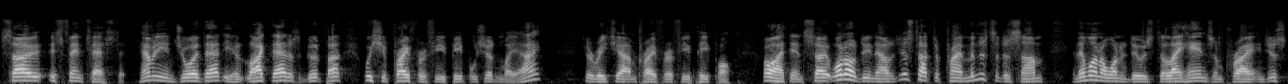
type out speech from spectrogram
So it's fantastic. How many enjoyed that? You like that? It's a good fun. We should pray for a few people, shouldn't we, eh? To reach out and pray for a few people. All right then. So what I'll do now is just start to pray and minister to some, and then what I want to do is to lay hands and pray and just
